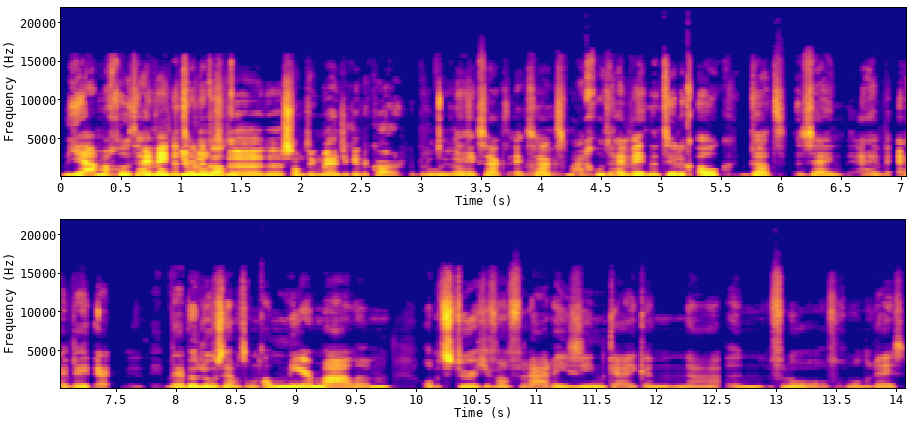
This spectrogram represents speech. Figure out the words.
Ja, maar goed, hij weet natuurlijk je ook... de, de something magic in the car. Dat bedoel je dat? Exact, exact. Ah, ja. Maar goed, hij weet natuurlijk ook dat zijn. Hij, hij weet, hij- we hebben Lewis Hamilton al meermalen op het stuurtje van Ferrari zien kijken na een verloren of gewonnen race.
